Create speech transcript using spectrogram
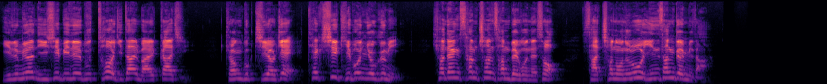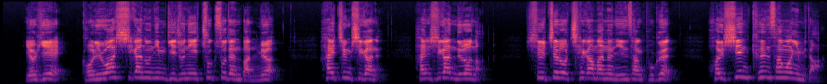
이르면 21일부터 이달 말까지 경북 지역의 택시 기본 요금이 현행 3,300원에서 4,000원으로 인상됩니다. 여기에 거리와 시간 운임 기준이 축소된 반면 할증 시간은 1시간 늘어나 실제로 체감하는 인상폭은 훨씬 큰 상황입니다.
